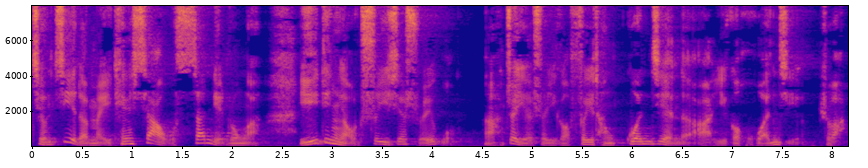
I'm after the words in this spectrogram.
请记得每天下午三点钟啊，一定要吃一些水果啊，这也是一个非常关键的啊一个环节，是吧？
